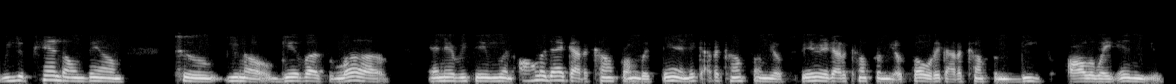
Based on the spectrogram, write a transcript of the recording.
We depend on them to, you know, give us love and everything when all of that got to come from within. It got to come from your spirit. It got to come from your soul. It got to come from deep all the way in you.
